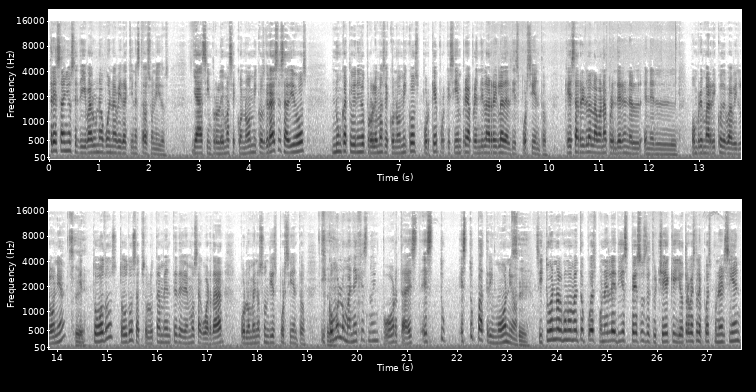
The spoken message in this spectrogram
tres años de llevar una buena vida aquí en Estados Unidos, ya sin problemas económicos. Gracias a Dios nunca tuve tenido problemas económicos. ¿Por qué? Porque siempre aprendí la regla del 10%. Que esa regla la van a aprender en el, en el hombre más rico de Babilonia. Que todos, todos absolutamente debemos aguardar por lo menos un 10%. Y cómo lo manejes no importa. Es, es tu es tu patrimonio. Si tú en algún momento puedes ponerle 10 pesos de tu cheque y otra vez le puedes poner 100,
